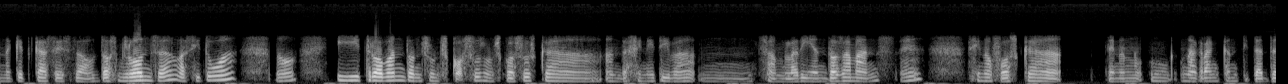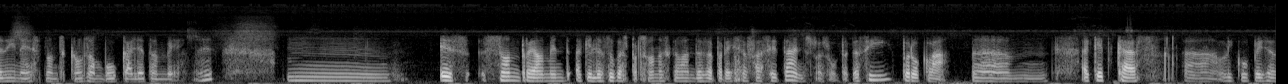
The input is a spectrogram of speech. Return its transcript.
en aquest cas és del 2011, la situa, no? i troben doncs, uns cossos, uns cossos que en definitiva mm, semblarien dos amants, eh? si no fos que tenen un, una gran quantitat de diners doncs, que els embolcalla també. Eh? Mm, és, són realment aquelles dues persones que van desaparèixer fa set anys? Resulta que sí, però clar, eh, aquest cas eh, li colpeja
